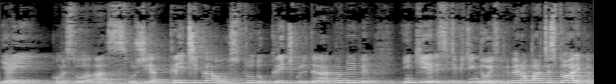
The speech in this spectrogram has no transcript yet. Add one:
E aí começou a surgir a crítica, ao estudo crítico literário da Bíblia, em que ele se divide em dois. Primeiro, a parte histórica.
